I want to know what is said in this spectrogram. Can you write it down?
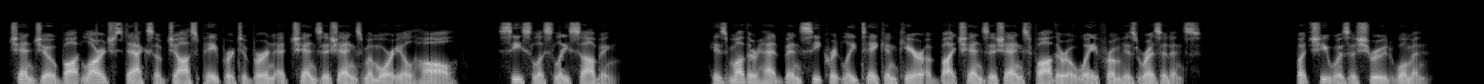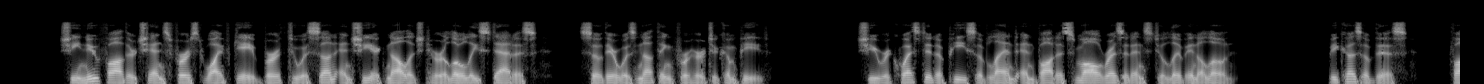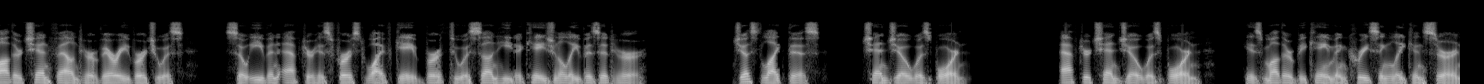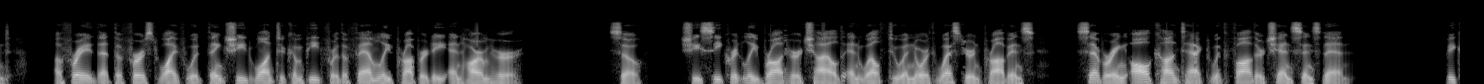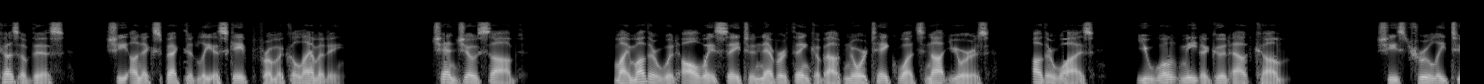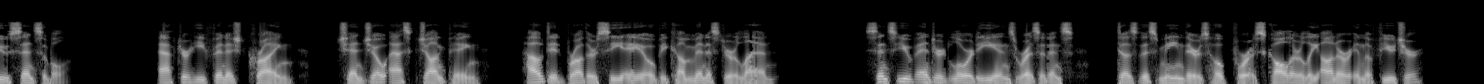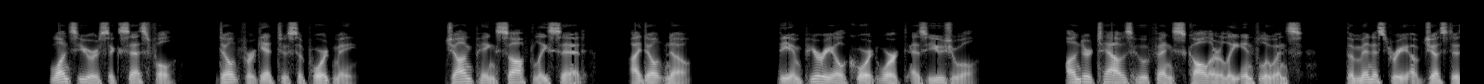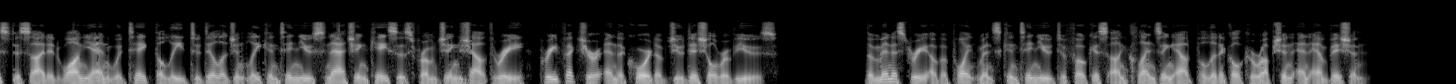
Chen Zhou bought large stacks of joss paper to burn at Chen Zishang's memorial hall, ceaselessly sobbing. His mother had been secretly taken care of by Chen Zishang's father away from his residence. But she was a shrewd woman. She knew Father Chen's first wife gave birth to a son and she acknowledged her lowly status, so there was nothing for her to compete. She requested a piece of land and bought a small residence to live in alone. Because of this, Father Chen found her very virtuous, so even after his first wife gave birth to a son he'd occasionally visit her. Just like this, Chen Zhou was born. After Chen Zhou was born, his mother became increasingly concerned, afraid that the first wife would think she'd want to compete for the family property and harm her. So, she secretly brought her child and wealth to a northwestern province, severing all contact with Father Chen since then. Because of this, she unexpectedly escaped from a calamity. Chen Zhou sobbed. My mother would always say to never think about nor take what's not yours, otherwise, you won't meet a good outcome. She's truly too sensible. After he finished crying, Chen Zhou asked Zhang Ping, how did brother Cao become Minister Lan? Since you've entered Lord Lan's residence, does this mean there's hope for a scholarly honor in the future? Once you're successful, don't forget to support me. Zhang Ping softly said, I don't know. The imperial court worked as usual. Under Tao Zhoufeng's scholarly influence, the Ministry of Justice decided Wang Yan would take the lead to diligently continue snatching cases from Jingzhou 3 Prefecture and the Court of Judicial Reviews. The Ministry of Appointments continued to focus on cleansing out political corruption and ambition.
